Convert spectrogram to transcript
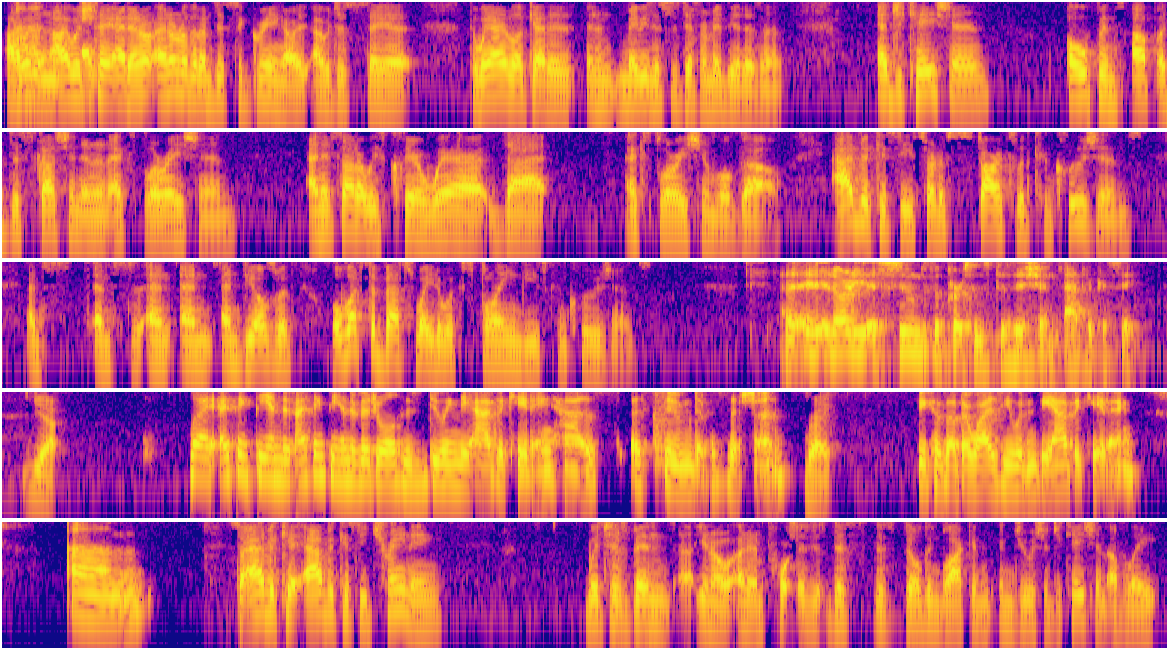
I would um, I would say I don't I don't know that I'm disagreeing. I, I would just say it the way I look at it, and maybe this is different, maybe it isn't. Education opens up a discussion and an exploration, and it's not always clear where that exploration will go. Advocacy sort of starts with conclusions and and and and, and deals with well, what's the best way to explain these conclusions? Uh, it already assumes the person's position. Advocacy. Yeah. Well, I think the indi- I think the individual who's doing the advocating has assumed a position, right? Because otherwise, you wouldn't be advocating. Um, so, advocate advocacy training, which has been uh, you know an important this this building block in, in Jewish education of late,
